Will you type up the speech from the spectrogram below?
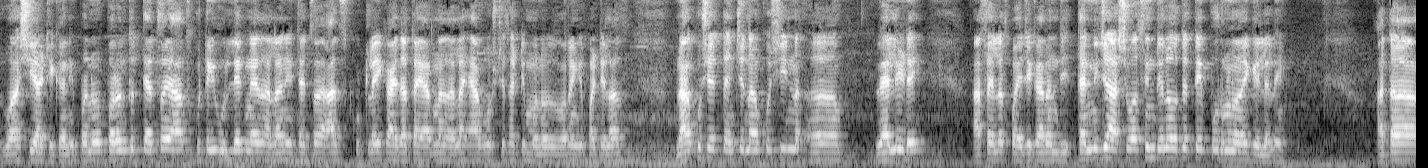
वाशी या ठिकाणी. पण परंतु त्याचा आज कुठेही उल्लेख नाही झाला आणि त्याचा आज कुठलाही कायदा तयार नाही झाला ह्या गोष्टीसाठी मनोज जरांगे पाटील आज नाखुश आहेत. त्यांची नाखुशी व्हॅलिड आहे असायलाच पाहिजे. कारण त्यांनी जे आश्वासन दिलं होतं ते पूर्ण नाही केलेलं आहे. आता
